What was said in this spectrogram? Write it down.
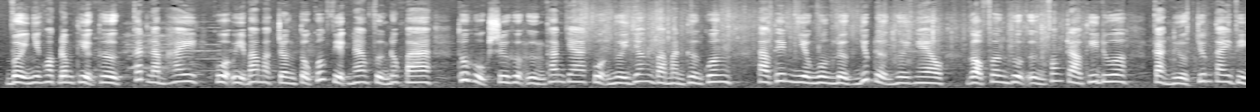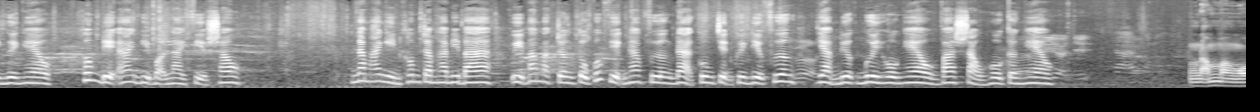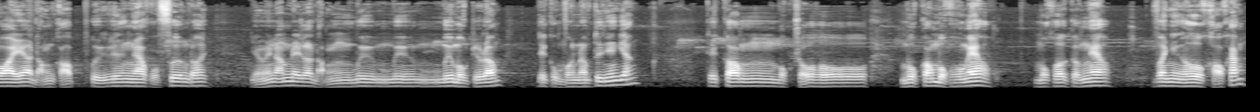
với những hoạt động thiết thực, cách làm hay của Ủy ban Mặt trận Tổ quốc Việt Nam phường Đông Ba, thu hút sự hưởng ứng tham gia của người dân và mạnh thường quân, tạo thêm nhiều nguồn lực giúp đỡ người nghèo, góp phần hưởng ứng phong trào thi đua, cả nước chung tay vì người nghèo, không để ai bị bỏ lại phía sau. Năm 2023, Ủy ban Mặt trận Tổ quốc Việt Nam phường đã cùng chính quyền địa phương giảm được 10 hộ nghèo và 6 hộ cận nghèo. Năm ngoài đóng góp quỹ nghèo của phương thôi, những mấy năm nay là đóng 10, 10, 11 triệu đồng. Thì cũng vận động từ nhân dân. Thì còn một số hộ một con một hộ nghèo một hộ cận nghèo và những hộ khó khăn.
